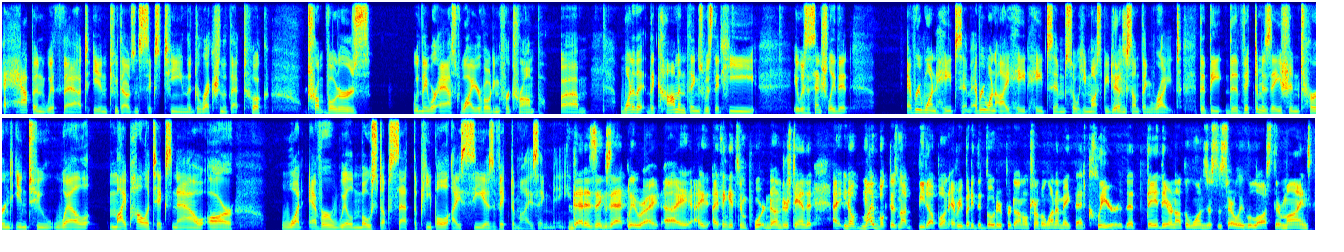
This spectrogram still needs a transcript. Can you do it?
happen with that in 2016, the direction that that took, Trump voters, when they were asked why you're voting for Trump, um, one of the, the common things was that he, it was essentially that everyone hates him. Everyone I hate hates him, so he must be doing yes. something right. That the the victimization turned into well, my politics now are whatever will most upset the people I see as victimizing me. That is exactly right. I, I, I think it's important to understand that, I, you know, my book does not beat up on everybody that voted for Donald Trump. I want to make that clear that they, they are not the ones necessarily who lost their minds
